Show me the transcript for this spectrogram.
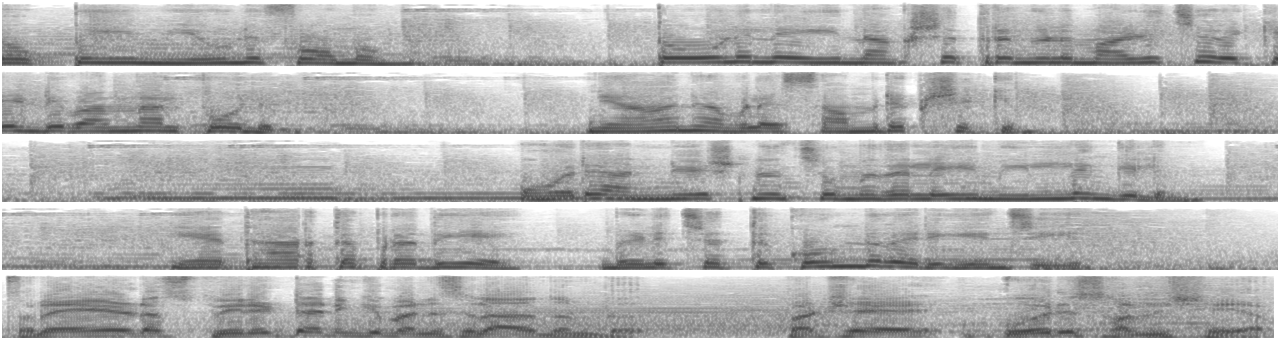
തൊപ്പിയും യൂണിഫോമും തോളിലെ ഈ നക്ഷത്രങ്ങളും അഴിച്ചു വെക്കേണ്ടി വന്നാൽ പോലും ഞാൻ അവളെ സംരക്ഷിക്കും. ഒരന്വേഷണ ചുമതലയും ഇല്ലെങ്കിലും യഥാർത്ഥ പ്രതിയെ വെളിച്ചത്ത് കൊണ്ടുവരികയും ചെയ്യും. ശ്രേയയുടെ സ്പിരിറ്റ് എനിക്ക് മനസ്സിലാകുന്നുണ്ട്. പക്ഷേ ഒരു സംശയം.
